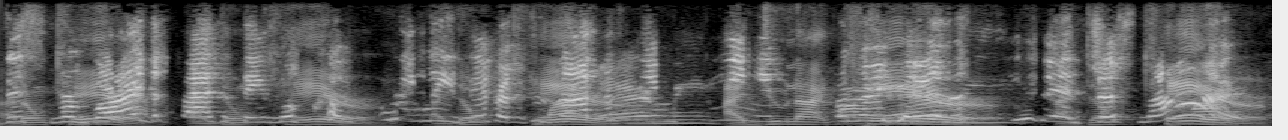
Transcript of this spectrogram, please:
disregard the fact that they don't look care. completely I don't different. It's not the same I team. I do not care. beginning the I don't Just not.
